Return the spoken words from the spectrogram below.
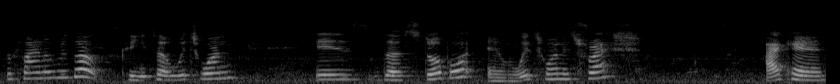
the final results. Can you tell which one is the store-bought and which one is fresh? I can.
